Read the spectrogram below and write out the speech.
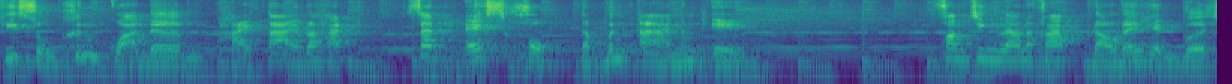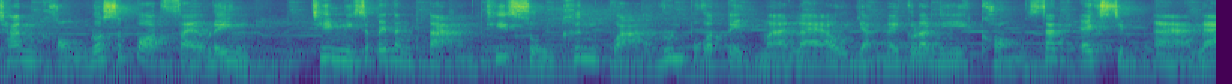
ที่สูงขึ้นกว่าเดิม ภายใต้รหัส ZX6RR นั่นเอง ความจริงแล้วนะครับ เราได้เห็นเวอร์ชั่นของรถสปอร์ตแฟริงที่มีสเปคต่างๆ ที่สูงขึ้นกว่ารุ่นปกติมาแล้ว อย่างในกรณีของ ZX10R และ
